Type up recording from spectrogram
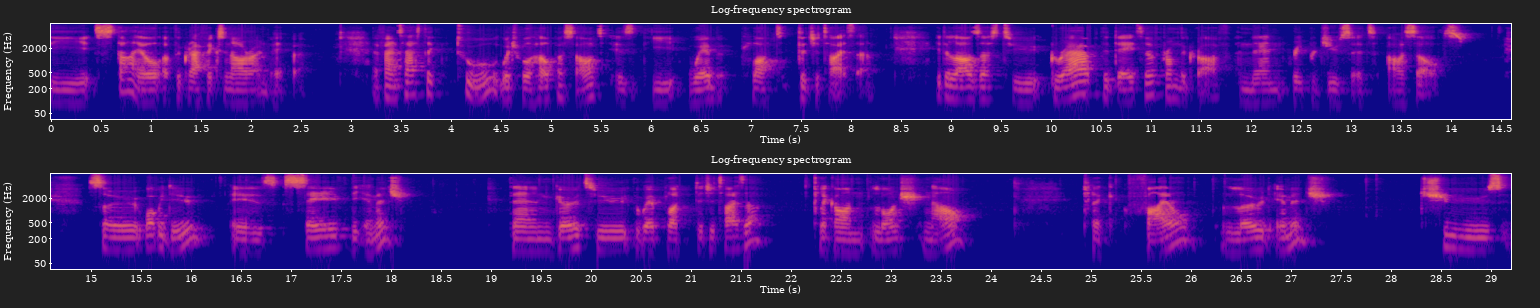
the style of the graphics in our own paper. A fantastic tool which will help us out is the Web Plot Digitizer. It allows us to grab the data from the graph and then reproduce it ourselves. So what we do is save the image, then go to the WebPlot digitizer, click on Launch Now, click File, Load Image, choose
